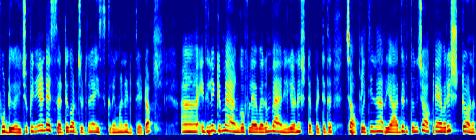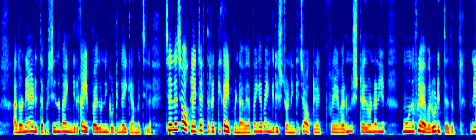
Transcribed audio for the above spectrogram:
ഫുഡ് കഴിച്ചു. പിന്നെ ഞാൻ ഡെസേർട്ട് കുറച്ചെടുത്ത് ഐസ്ക്രീമാണ് എടുത്തത് കേട്ടോ. ഇതിലെനിക്ക് മാംഗോ ഫ്ലേവറും വാനിലയാണ് ഇഷ്ടപ്പെട്ടത്. ചോക്ലേറ്റ് ഞാൻ അറിയാതെ എടുത്തു. ചോക്ലേറ്റ് ഫ്ലേവർ ഇഷ്ടമാണ്. അതുകൊണ്ട് ഞാൻ എടുത്തത് പക്ഷേ ഇന്ന് ഭയങ്കര കയ്പായതുകൊണ്ട് എനിക്ക് ഒട്ടും കഴിക്കാൻ പറ്റില്ല. ചില ചോക്ലേറ്റ് അത്രയ്ക്ക് കയ്പുണ്ടാവില്ല അപ്പോൾ എനിക്ക് ഭയങ്കര ഇഷ്ടമാണ്. എനിക്ക് ചോക്ലേറ്റ് ഫ്ലേവറും ഇഷ്ടമായതുകൊണ്ടാണ് ഞാൻ മൂന്ന് ഫ്ലേവറും എടുത്തത്. പിന്നെ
